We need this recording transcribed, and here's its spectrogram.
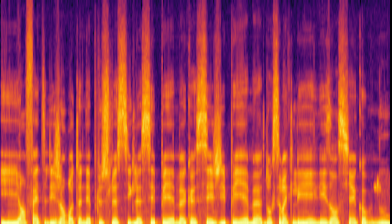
et en fait, les gens retenaient plus le sigle CPME que CGPME. Donc, c'est vrai que les, anciens comme nous,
